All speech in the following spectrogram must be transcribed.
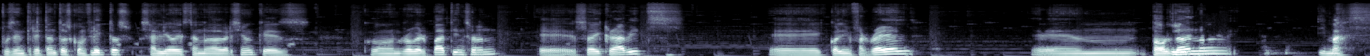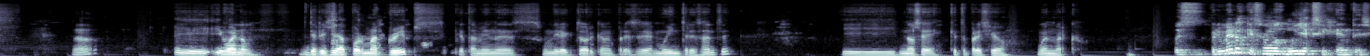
pues entre tantos conflictos salió esta nueva versión que es con Robert Pattinson, eh, Zoe Kravitz, eh, Colin Farrell, em, Paul Dano y más. Y, y, bueno, dirigida por Matt Reeves, que también es un director que me parece muy interesante. Y no sé, ¿qué te pareció? Buen Marco. Pues primero que somos muy exigentes,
